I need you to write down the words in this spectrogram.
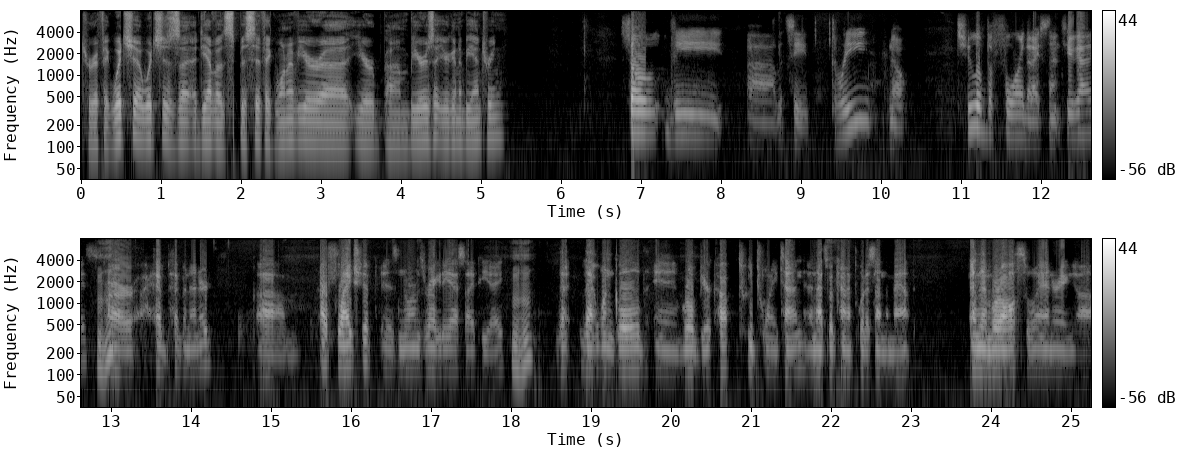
Terrific. Which uh, which is uh, do you have a specific one of your uh, your um, beers that you're going to be entering? So the uh, let's see, three no, two of the four that I sent to you guys mm-hmm. are have, have been entered. Um, our flagship is Norm's Raggedy Ass IPA. Mm-hmm. That that won gold in World Beer Cup 2010, and that's what kind of put us on the map. And then we're also entering uh,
